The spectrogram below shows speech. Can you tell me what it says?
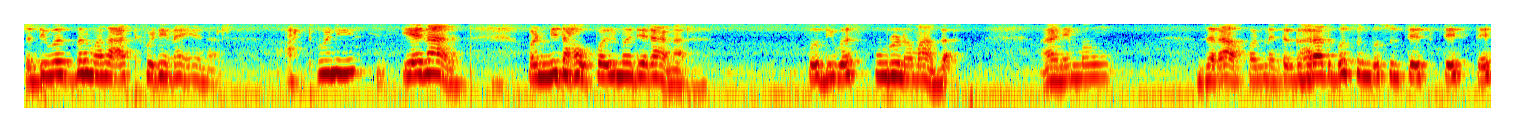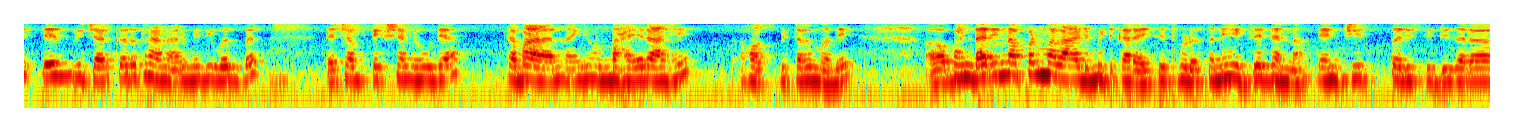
तर दिवसभर मला आठवणी नाही येणार. आठवणी येणार पण मी धावपळीमध्ये राहणार. तो दिवस पूर्ण माझा. आणि मग जरा आपण नाहीतर घरात बसून बसून तेच तेच तेच तेच विचार करत राहणार मी दिवसभर. त्याच्यापेक्षा मी उद्या त्या बाळांना घेऊन बाहेर आहे हॉस्पिटलमध्ये. भंडारींना पण मला ॲडमिट करायचे थोडंसं न्यायचं त्यांना. त्यांची परिस्थिती जरा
